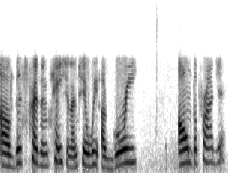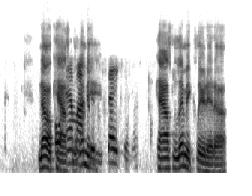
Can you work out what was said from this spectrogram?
of this presentation until we agree on the project. No, Council, let me? Council, let me clear that up.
